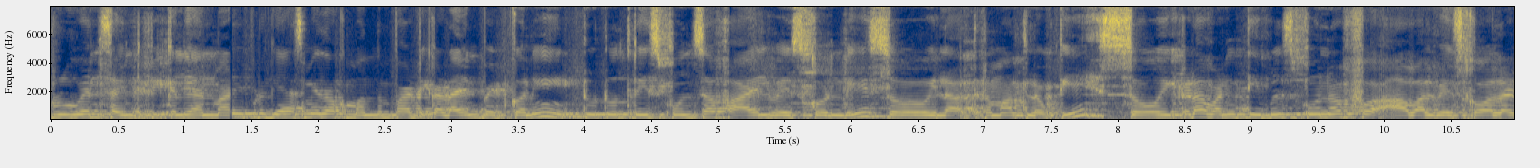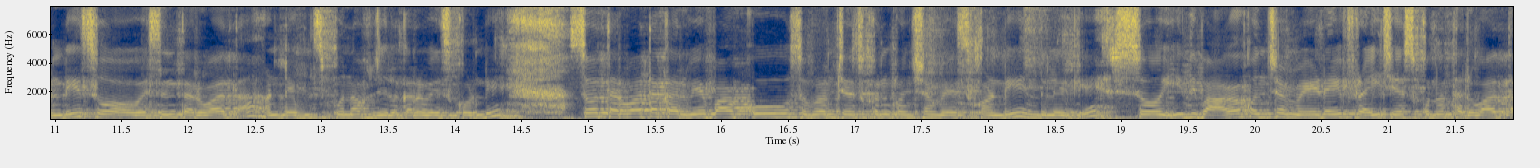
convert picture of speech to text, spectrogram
ప్రూవెన్ సైంటిఫికలీ అన్నమాట. ఇప్పుడు గ్యాస్ మీద ఒక మందంపాటి కడాయిని పెట్టుకొని two to three spoons of oil వేసుకోండి. సో ఇలా తర్మాతలోకి సో ఇక్కడ వన్ టేబుల్ స్పూన్ ఆఫ్ ఆవాలు వేసుకోవాలండి. సో వేసిన తర్వాత వన్ టేబుల్ స్పూన్ ఆఫ్ జీలకర్ర వేసుకోండి. సో తర్వాత కరివేపాకు శుభ్రం చేసుకొని కొంచెం వేసుకోండి ఇందులోకి. సో ఇది బాగా కొంచెం వేడై ఫ్రై చేసుకున్న తర్వాత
